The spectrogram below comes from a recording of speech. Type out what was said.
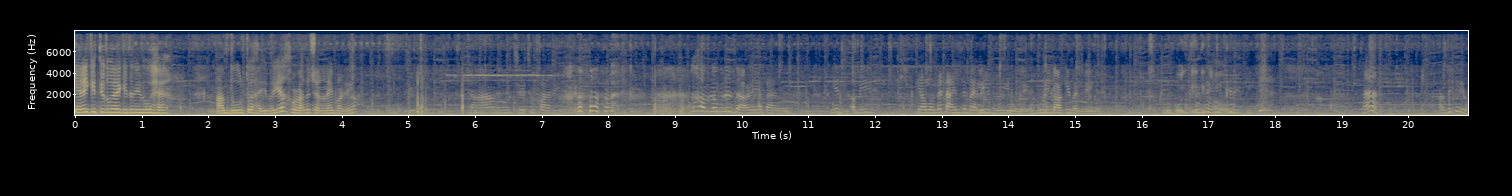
कह रही कितनी दूर है कितनी दूर है? आप दूर तो है ही भैया थोड़ा तो चलना ही पड़ेगा। हाँ मुझे छुपा रही है। हम लोग उधर जा रहे हैं पैदल। ये अभी क्या बोलते हैं टाइम से पहले ही बूढ़ी हो गई है। बूढ़ी काकी बन गई है। वो बोलती है दिखाओ। हैं? अब दिख रही हो?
